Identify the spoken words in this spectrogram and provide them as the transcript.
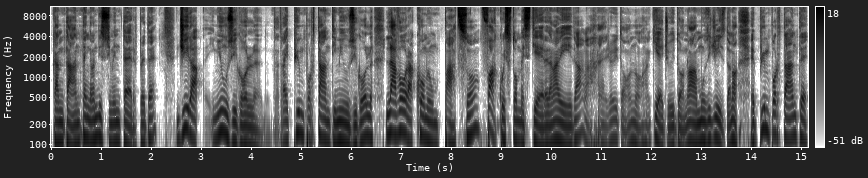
cantante, un grandissimo interprete, gira i musical, tra i più importanti musical, lavora come un pazzo, fa questo mestiere da una vita, ma eh, Joe Di Tonno, chi è Joe Di Tonno? Ah, musicista, no? È più importante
